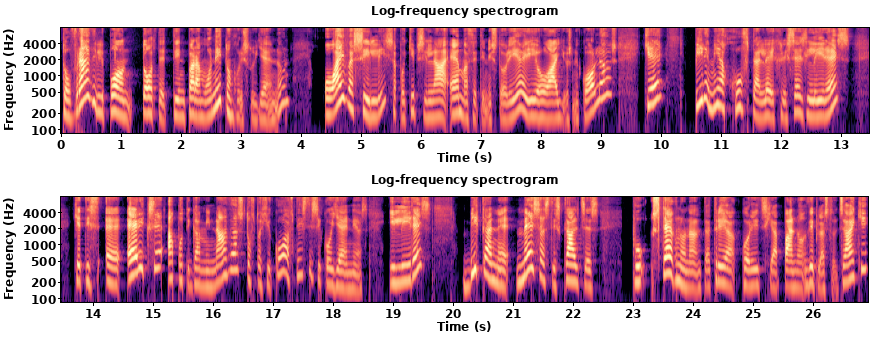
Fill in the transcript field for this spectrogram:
Το βράδυ λοιπόν τότε την παραμονή των Χριστουγέννων ο Άι Βασίλης από εκεί ψηλά έμαθε την ιστορία ή ο Άγιος Νικόλαος και πήρε μία χούφτα λέει χρυσές λίρες και τις ε, έριξε από την καμινάδα στο φτωχικό αυτής της οικογένειας. Οι λύρες μπήκανε μέσα στις κάλτσες που στέγνωναν τα τρία κορίτσια πάνω δίπλα στο τζάκι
